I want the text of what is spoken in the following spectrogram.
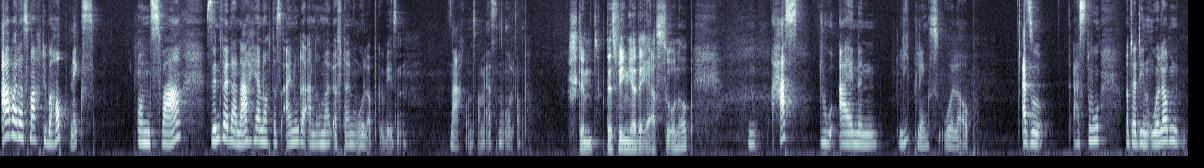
Aber das macht überhaupt nichts. Und zwar sind wir danach ja noch das ein oder andere Mal öfter in Urlaub gewesen. Nach unserem ersten Urlaub. Stimmt. Deswegen ja der erste Urlaub. Hast du einen Lieblingsurlaub? Also hast du unter den Urlauben,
